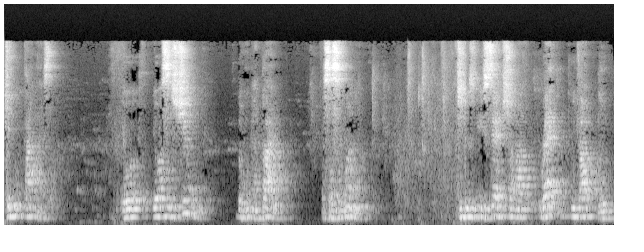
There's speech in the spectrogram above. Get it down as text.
Que não está mais lá. Eu, eu assisti um documentário essa semana de 2007 chamado Red Without Blue.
